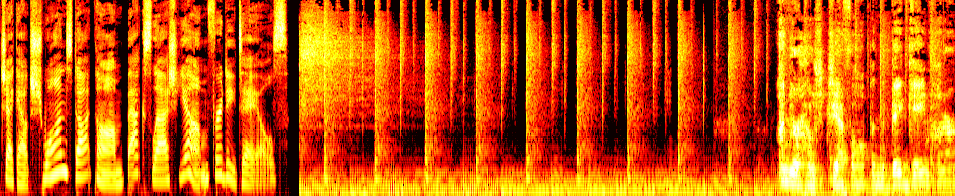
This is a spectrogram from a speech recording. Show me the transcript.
Check out schwans.com backslash YUM for details. I'm your host, Jeff Altman, the Big Game Hunter,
